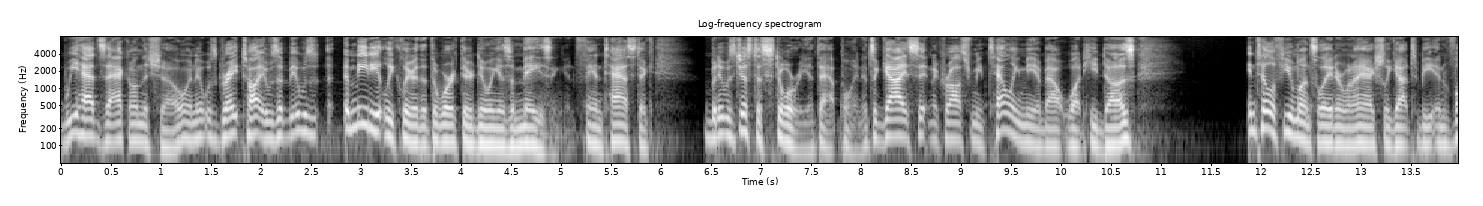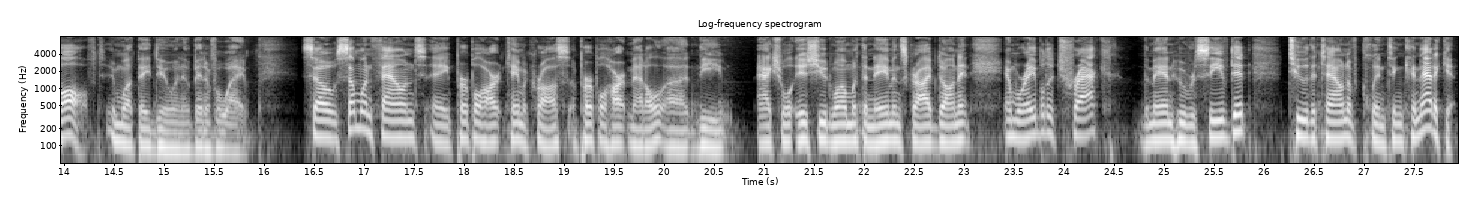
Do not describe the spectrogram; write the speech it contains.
we had Zach on the show, and it was great talk. It was it was immediately clear that the work they're doing is amazing and fantastic. But it was just a story at that point. It's a guy sitting across from me telling me about what he does. Until a few months later, when I actually got to be involved in what they do in a bit of a way. So someone found a Purple Heart, came across a Purple Heart medal, uh, the actual issued one with the name inscribed on it, and were able to track the man who received it to the town of Clinton, Connecticut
